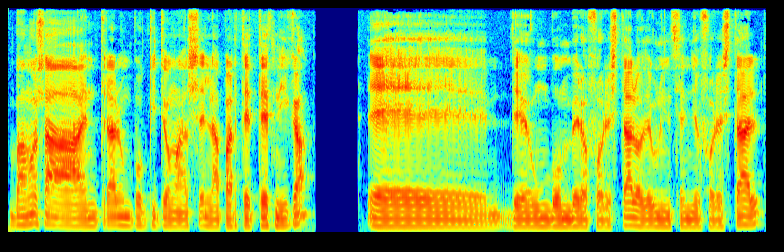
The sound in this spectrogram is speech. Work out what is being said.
Vamos a entrar un poquito más en la parte técnica eh, de un bombero forestal o de un incendio forestal.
